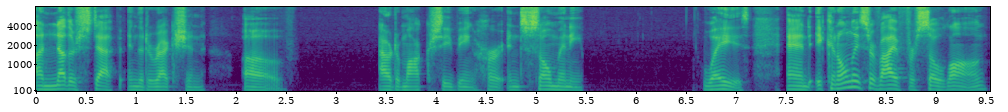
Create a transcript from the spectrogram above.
another step in the direction of our democracy being hurt in so many ways. And it can only survive for so long.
